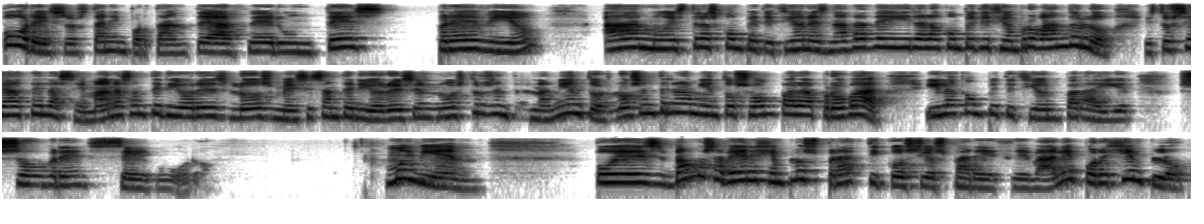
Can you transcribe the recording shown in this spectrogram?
Por eso es tan importante hacer un test previo a nuestras competiciones, nada de ir a la competición probándolo. Esto se hace las semanas anteriores, los meses anteriores en nuestros entrenamientos. Los entrenamientos son para probar y la competición para ir sobre seguro. Muy bien. Pues vamos a ver ejemplos prácticos si os parece, ¿vale? Por ejemplo,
